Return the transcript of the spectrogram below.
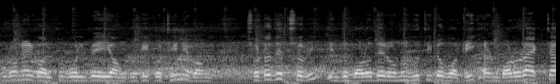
পূরণের গল্প বলবে এই অঙ্ক কি কঠিন এবং ছোটদের ছবি, কিন্তু বড়দের অনুভূতি তো বটেই, কারণ বড়রা একটা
